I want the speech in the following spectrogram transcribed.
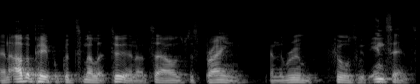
And other people could smell it too. And I'd say, oh, I was just praying, and the room fills with incense.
